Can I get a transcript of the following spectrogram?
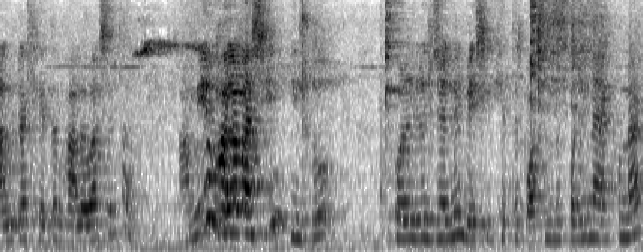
আলুটা খেতে ভালোবাসে তো? আমিও ভালোবাসি কিন্তু শরীরের জন্য বেশি খেতে পছন্দ করি না এখন আর।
